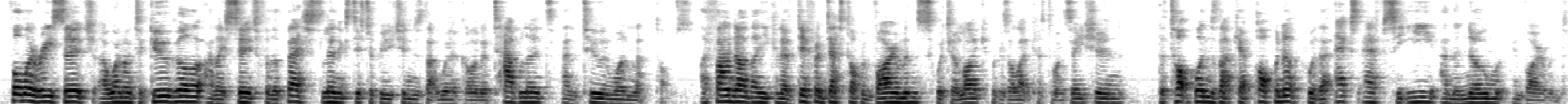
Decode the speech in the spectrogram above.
For my research I went onto Google and I searched for the best Linux distributions that work on a tablet and two-in-one laptops. I found out that you can have different desktop environments which I like because I like customization the top ones that kept popping up were the XFCE and the GNOME environment.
